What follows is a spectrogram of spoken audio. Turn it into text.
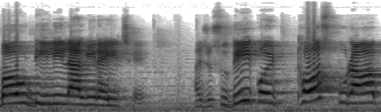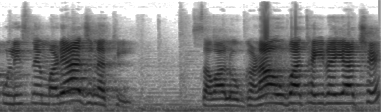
બહુ ઢીલી લાગી રહી છે. હજુ સુધી કોઈ ઠોસ પુરાવા પોલીસને મળ્યા જ નથી. સવાલો ઘણા ઊભા થઈ રહ્યા છે.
